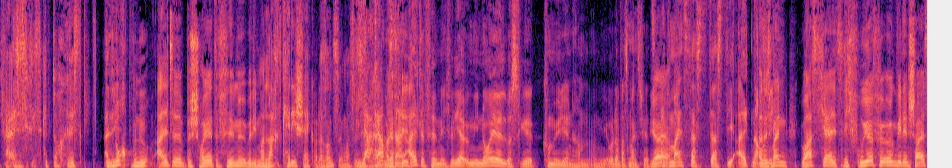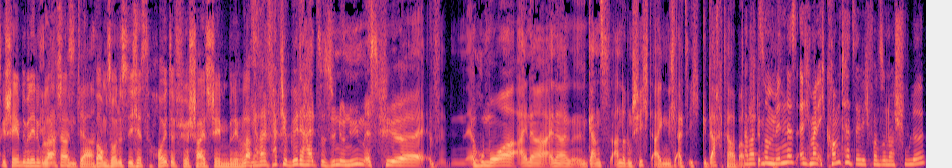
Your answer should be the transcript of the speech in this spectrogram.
Ich weiß, es, es gibt doch recht, Also genug benu- alte, bescheuerte Filme, über die man lacht. Caddyshack oder sonst irgendwas. Das Ja, klar, aber es sind halt Film. alte Filme. Ich will ja irgendwie neue lustige Komödien haben irgendwie. Oder was meinst du jetzt? Ja, Ach, ja. du meinst, dass, dass die alten auch Also ich meine, du hast dich ja jetzt nicht früher für irgendwie den Scheiß geschämt, über den du gelacht Das stimmt, hast. ja. Warum solltest du dich jetzt heute für Scheiß schämen, über den du lachst? Ja, weil You Goethe halt so synonym ist für äh, Humor einer, einer ganz anderen Schicht eigentlich, als ich gedacht habe. Aber stimmt zumindest, also ich meine, ich komme tatsächlich von so einer Schule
